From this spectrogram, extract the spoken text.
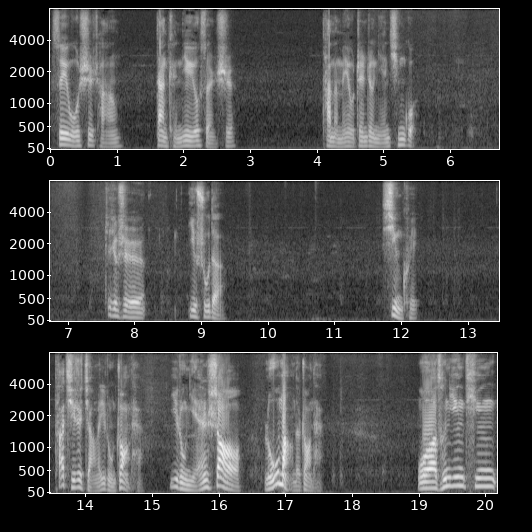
虽无失常，但肯定有损失。他们没有真正年轻过。这就是一书的幸亏。他其实讲了一种状态。一种年少鲁莽的状态。我曾经听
